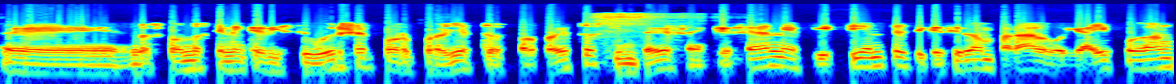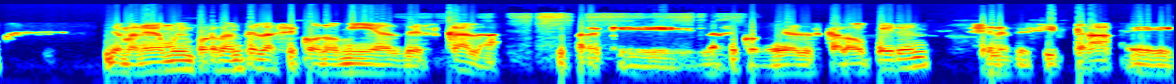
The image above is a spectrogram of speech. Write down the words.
eh, los fondos tienen que distribuirse por proyectos, por proyectos que interesen, que sean eficientes y que sirvan para algo y ahí puedan de manera muy importante las economías de escala. Y para que las economías de escala operen, se necesita eh,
